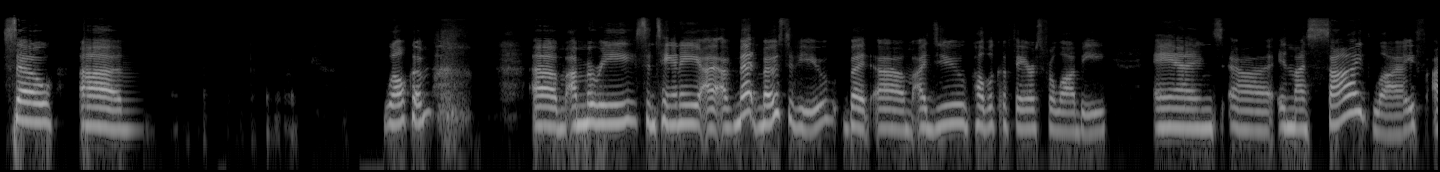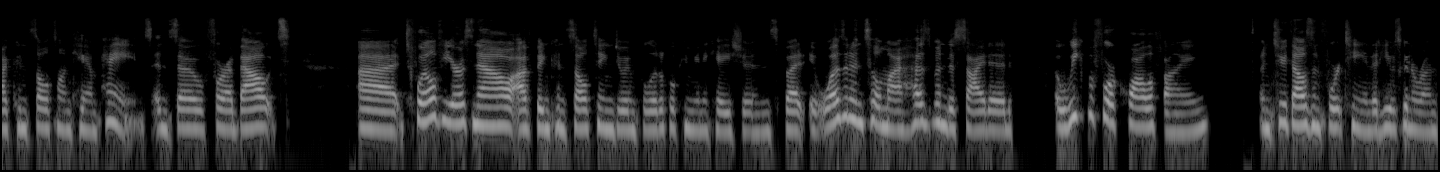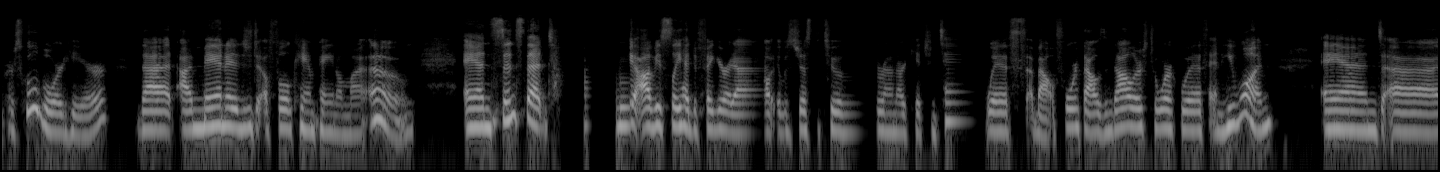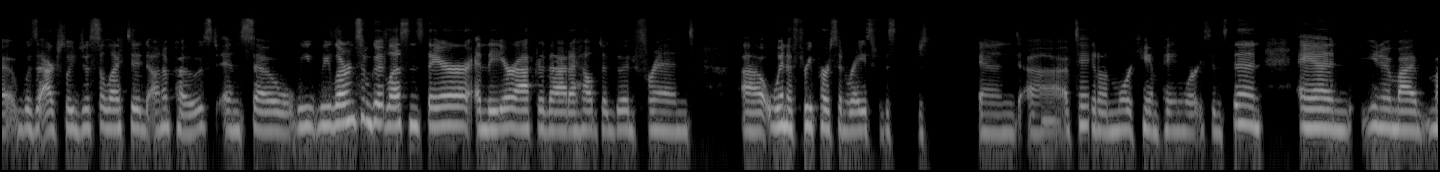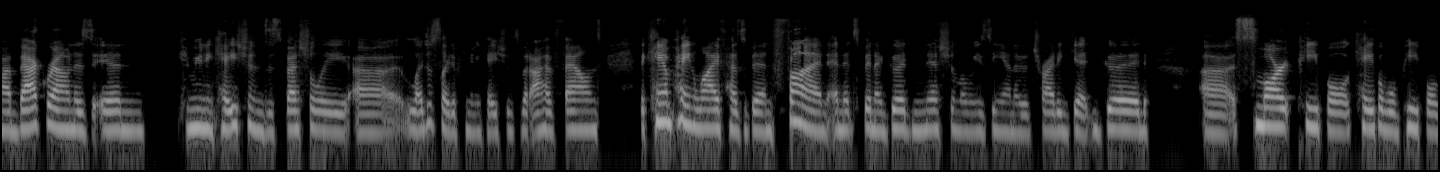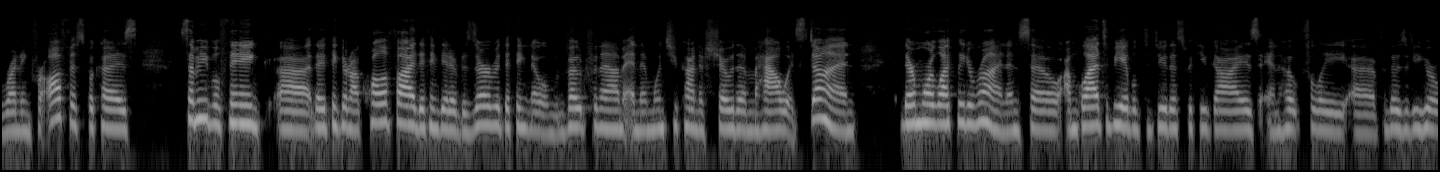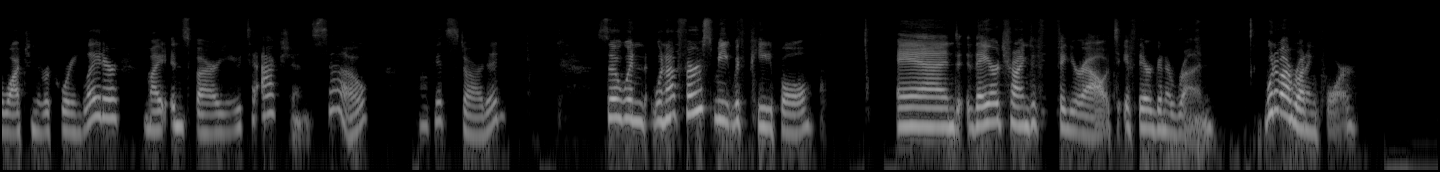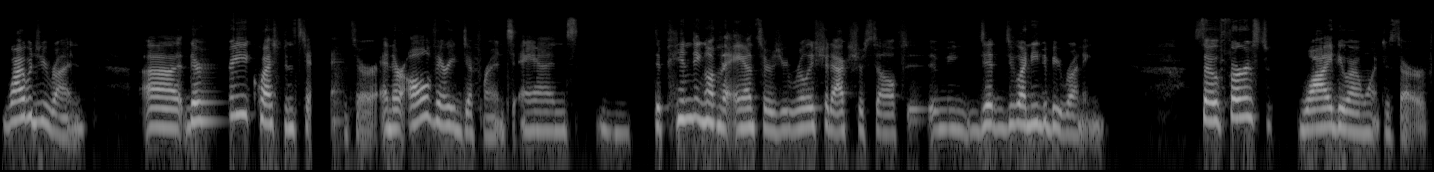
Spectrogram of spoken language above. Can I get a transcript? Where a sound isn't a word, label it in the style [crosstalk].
So, um, welcome. [laughs] Um, I'm Marie Santani. I, have met most of you, but um, I do public affairs for Lobby. And uh, in my side life, I consult on campaigns. And so for about uh, 12 years now, I've been consulting doing political communications. But it wasn't until my husband decided a week before qualifying in 2014 that he was going to run for school board here that I managed a full campaign on my own. And since that time, we obviously had to figure it out. It was just the two of us around our kitchen table with about $4,000 to work with, and he won and uh, was actually just elected unopposed. And so we, we learned some good lessons there. And the year after that, I helped a good friend uh, win a three person race for the and uh, I've taken on more campaign work since then. And you know, my my background is in communications, especially uh, legislative communications, but I have found the campaign life has been fun and it's been a good niche in Louisiana to try to get good, uh, smart people, capable people running for office because some people think uh, they think they're not qualified, they think they don't deserve it, they think no one would vote for them, and then once you kind of show them how it's done, they're more likely to run. And so I'm glad to be able to do this with you guys. And hopefully, uh, for those of you who are watching the recording later, might inspire you to action. So I'll get started. So when, when I first meet with people and they are trying to figure out if they're going to run, what am I running for? Why would you run? Uh, there are three questions to answer, and they're all very different. And depending on the answers, you really should ask yourself, I mean, did do I need to be running? So first, why do I want to serve?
